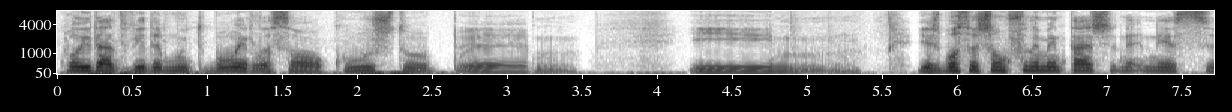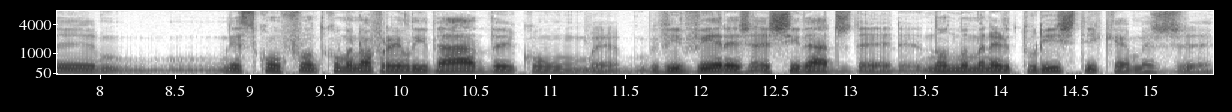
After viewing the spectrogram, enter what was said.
qualidade de vida muito boa em relação ao custo. E, e, as bolsas são fundamentais nesse, nesse confronto com uma nova realidade, com uh, viver as, as cidades de, não de uma maneira turística, mas uh,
